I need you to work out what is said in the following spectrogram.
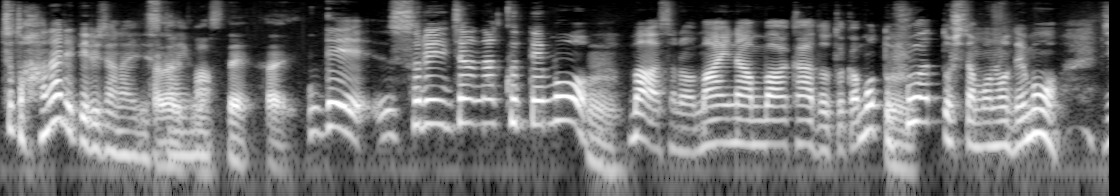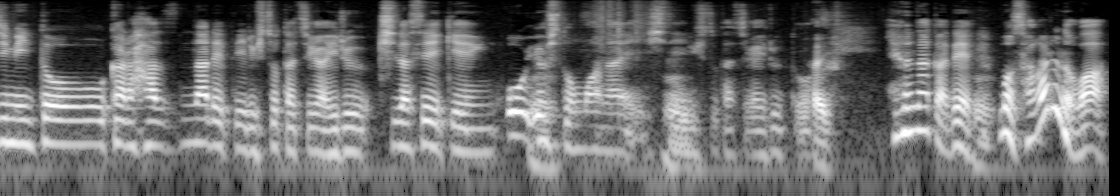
ちょっと離れてるじゃないですか、今。すね。はい。で、それじゃなくても、うんまあ、そのマイナンバーカードとか、もっとふわっとしたものでも、自民党から離れている人たちがいる、岸田政権を良しと思わないしている人たちがいるとはいいう中で、うん。もう下がるのは、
